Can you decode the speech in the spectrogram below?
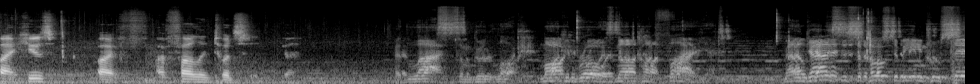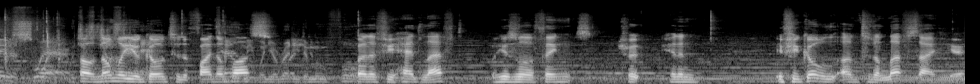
Alright, here's. Alright, I'm falling towards. At last, some good luck. Market Row has not caught fire yet. Mal'Ganis is supposed to be in Crusader Square, which Oh, is normally you go to the final Tell boss, when you're ready to move forward. but if you head left, well, here's a little thing hidden. If you go onto the left side here,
